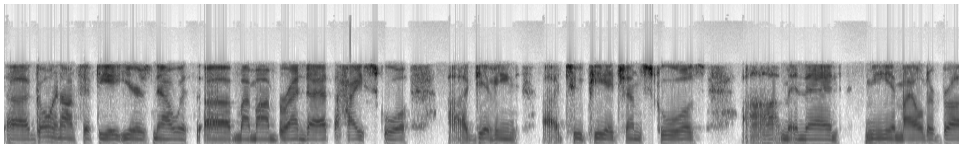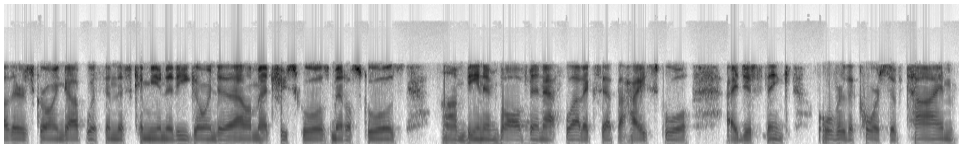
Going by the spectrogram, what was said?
uh, going on 58 years now with uh, my mom Brenda at the high school, uh, giving uh, two PHM schools, um, and then me and my older brothers growing up within this community, going to elementary schools, middle schools, um, being involved in athletics at the high school. I just think over the course of time,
